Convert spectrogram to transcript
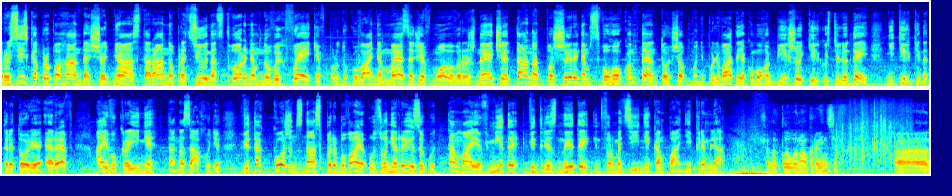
Російська пропаганда щодня старанно працює над створенням нових фейків, продукуванням меседжів, мови ворожнечі та над поширенням свого контенту, щоб маніпулювати якомога більшою кількістю людей не тільки на території РФ, а й в Україні та на заході. Відтак кожен з нас перебуває у зоні ризику та має вміти відрізнити інформаційні кампанії Кремля. Щодо впливу на українців, е,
